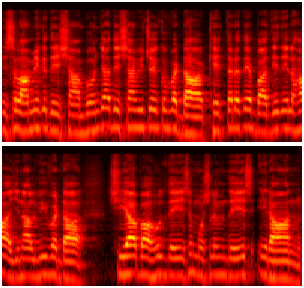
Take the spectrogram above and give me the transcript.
ਇਸਲਾਮਿਕ ਦੇਸ਼ਾਂ 52 ਦੇਸ਼ਾਂ ਵਿੱਚੋਂ ਇੱਕ ਵੱਡਾ, ਖੇਤਰ ਅਤੇ ਆਬਾਦੀ ਦੇ ਲਿਹਾਜ਼ ਨਾਲ ਵੀ ਵੱਡਾ। ਸ਼ੀਆ ਬਾਹੁਲ ਦੇਸ਼, ਮੁਸਲਿਮ ਦੇਸ਼ ਈਰਾਨ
